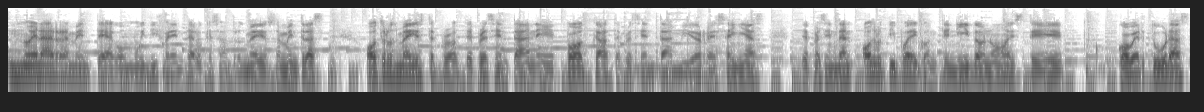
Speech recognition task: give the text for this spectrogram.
no era realmente algo muy diferente a lo que son otros medios. Mientras otros medios te, presentan eh, podcast, te presentan video reseñas, te presentan otro tipo de contenido, ¿no? Este, coberturas.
